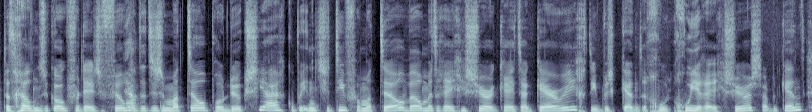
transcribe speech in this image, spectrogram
Dat geldt natuurlijk ook voor deze film, ja. want het is een Mattel-productie, eigenlijk op initiatief van Mattel. Wel met regisseur Greta Gerwig, die bekend, goede regisseur, staat bekend.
